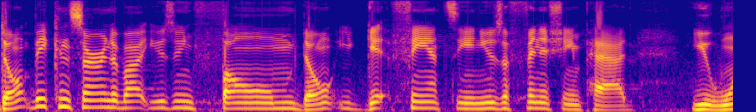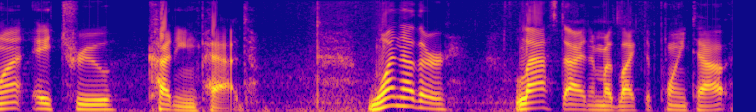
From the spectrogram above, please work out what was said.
Don't be concerned about using foam, don't get fancy and use a finishing pad. You want a true cutting pad. One other Last item I'd like to point out.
